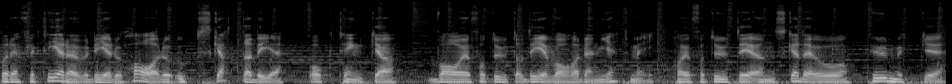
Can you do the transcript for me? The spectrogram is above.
och reflektera över det du har och uppskatta det och tänka vad har jag fått ut av det? Vad har den gett mig? Har jag fått ut det jag önskade och hur mycket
